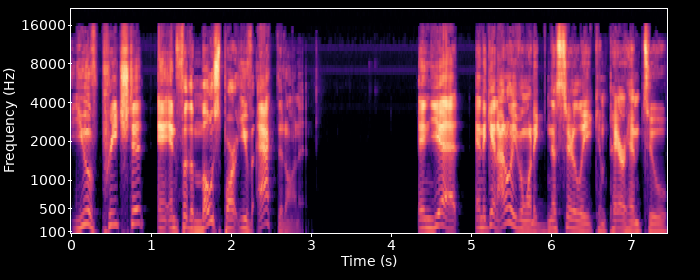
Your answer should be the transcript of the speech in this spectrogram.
you have preached it, and for the most part, you've acted on it. And yet, and again, I don't even want to necessarily compare him to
